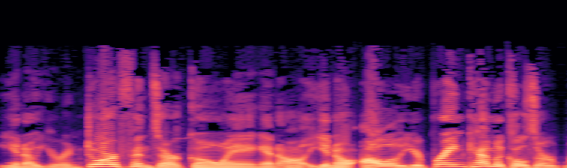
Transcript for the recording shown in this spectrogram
you know your endorphins are going, and all you know all of your brain chemicals are,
